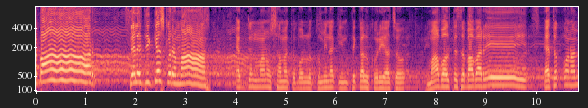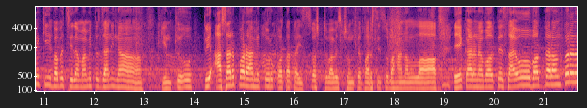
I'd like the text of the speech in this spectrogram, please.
এবার ছেলে জিজ্ঞেস করে, মা, একজন মানুষ আমাকে বলল, তুমি নাকি ইন্তেকাল করিয়াছ? মা বলতেছে বাবা রে এতক্ষণ আমি কীভাবে ছিলাম আমি তো জানি না। কিন্তু তুই আসার পর আমি তোর কথাটা স্পষ্টভাবে শুনতে পারছি সুবাহান আল্লাহ এই কারণে বলতে চাই, ও বদ্দার অন্তরের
